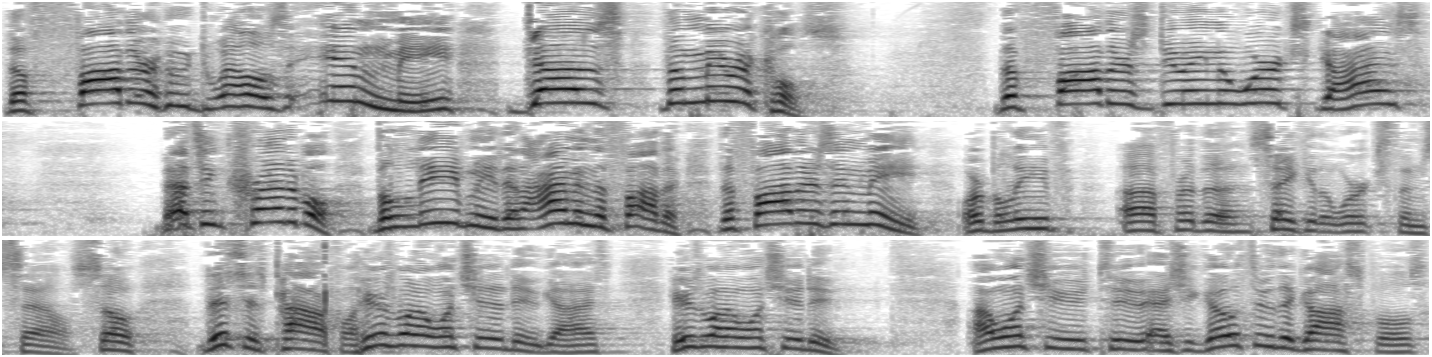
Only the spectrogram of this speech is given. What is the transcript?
The Father who dwells in me does the miracles. The Father's doing the works, guys. That's incredible. Believe me that I'm in the Father. The Father's in me. Or believe uh, for the sake of the works themselves. So this is powerful. Here's what I want you to do, guys. Here's what I want you to do. I want you to, as you go through the Gospels,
